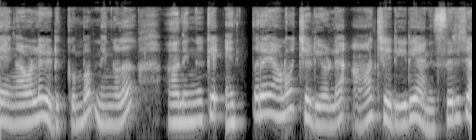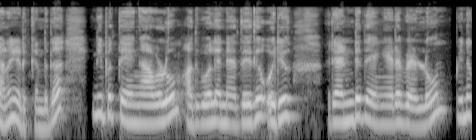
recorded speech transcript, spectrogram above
തേങ്ങാവെള്ളം എടുക്കുമ്പം നിങ്ങൾ നിങ്ങൾക്ക് എത്രയാണോ ചെടിയുള്ളത് ആ ചെടിയുടെ അനുസരിച്ചാണ് എടുക്കേണ്ടത്. ഇനിയിപ്പോൾ തേങ്ങാവെള്ളവും അതുപോലെ തന്നെ അതായത് ഒരു രണ്ട് തേങ്ങയുടെ വെള്ളവും പിന്നെ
